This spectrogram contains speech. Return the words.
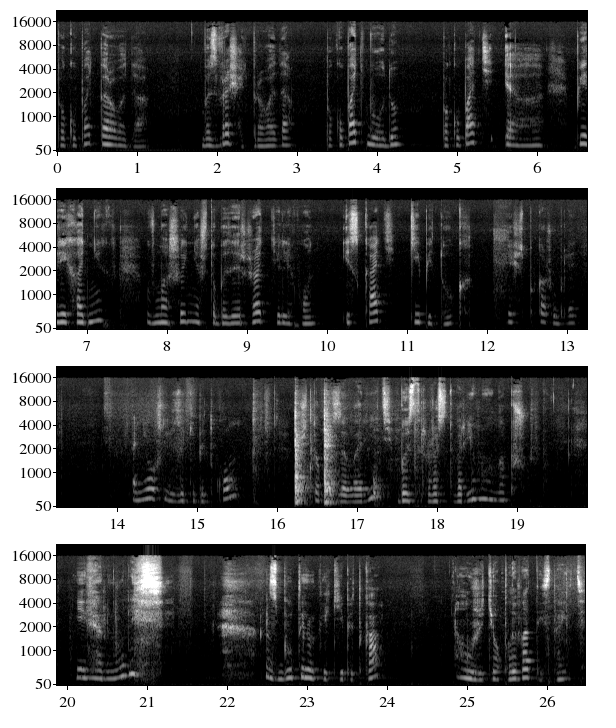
покупать провода, возвращать провода, покупать воду, покупать э, переходник в машине, чтобы заряжать телефон, искать кипяток. Я сейчас покажу, блядь. Они ушли за кипятком, чтобы заварить быстро растворимую лапшу. И вернулись с бутылкой кипятка, а уже теплой воды, знаете.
